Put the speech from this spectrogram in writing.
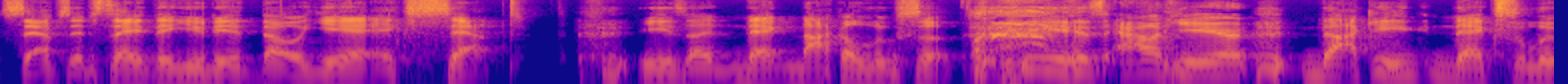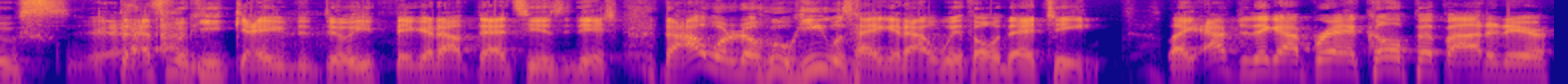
Sapp said the same thing you did, though. Yeah, except he's a neck knocker looser. he is out here knocking necks loose. Yeah, that's I- what he came to do. He figured out that's his niche. Now, I want to know who he was hanging out with on that team. Like, after they got Brad Culpepper out of there,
